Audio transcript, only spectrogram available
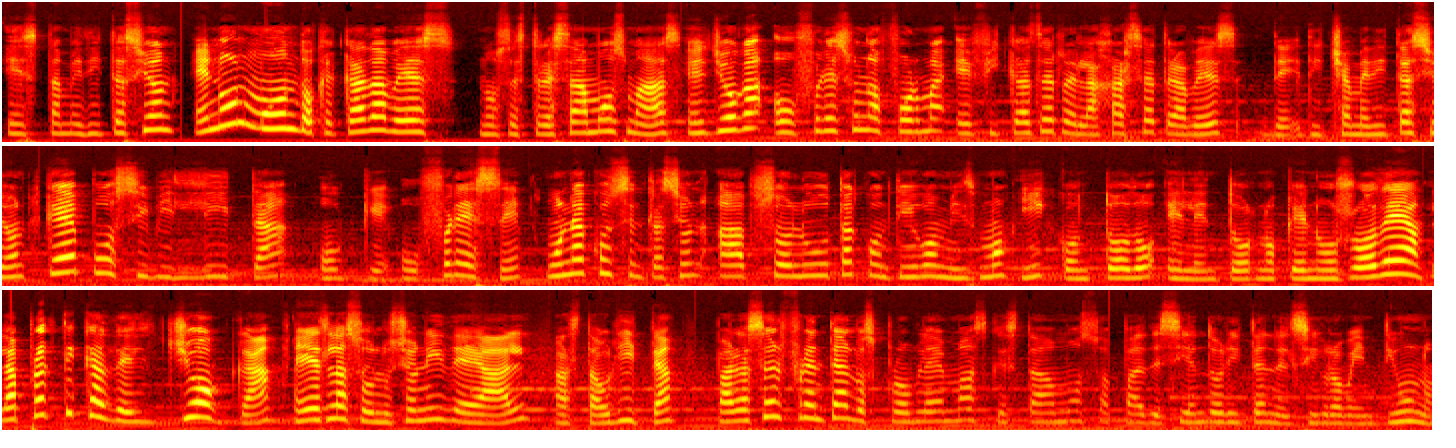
esta meditación. En un mundo que cada vez nos estresamos más, el yoga ofrece una forma eficaz de relajarse a través de dicha meditación que posibilita o que ofrece una concentración absoluta contigo mismo y con todo el entorno que nos rodea. La práctica del yoga es la solución ideal hasta ahorita para hacer frente a los problemas que estamos padeciendo ahorita en el siglo XXI,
